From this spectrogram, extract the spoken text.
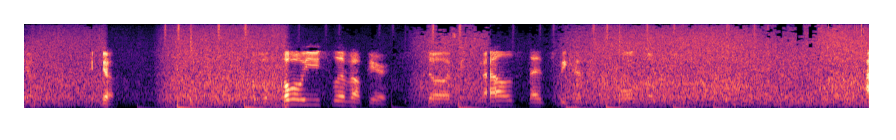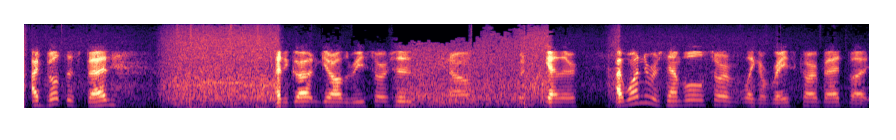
Go. Go. Hobo used to live up here, so if it smells, that's because it's an old hobo. I built this bed. I had to go out and get all the resources, you know, put together. I wanted to resemble sort of like a race car bed, but,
